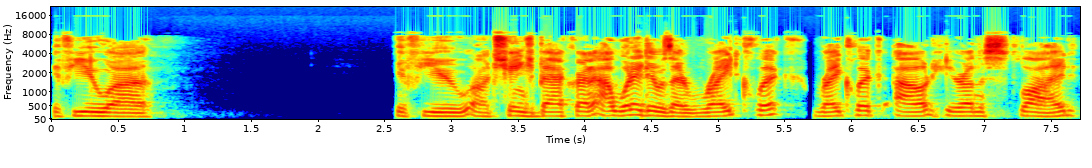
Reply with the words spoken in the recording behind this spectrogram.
if you uh, if you uh, change background, uh, what I did was I right click, right click out here on the slide,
